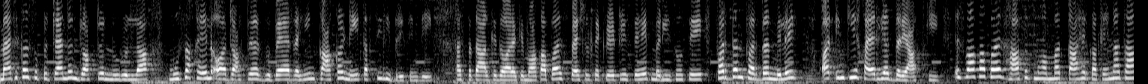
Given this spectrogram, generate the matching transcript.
medical super superintendent doctor Noorullah Musa Khel और डॉक्टर जुबैर रहीम काकड़ ने तफसीली ब्रीफिंग दी। अस्पताल के दौरे के मौका पर स्पेशल सेक्रेटरी सहित मरीजों से फर्दन फर्दन मिले और इनकी खैरियत दरियाफ्त की। इस मौका पर हाफिज मोहम्मद ताहिर का कहना था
